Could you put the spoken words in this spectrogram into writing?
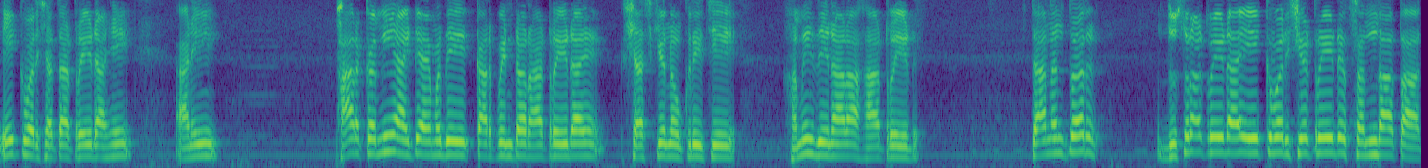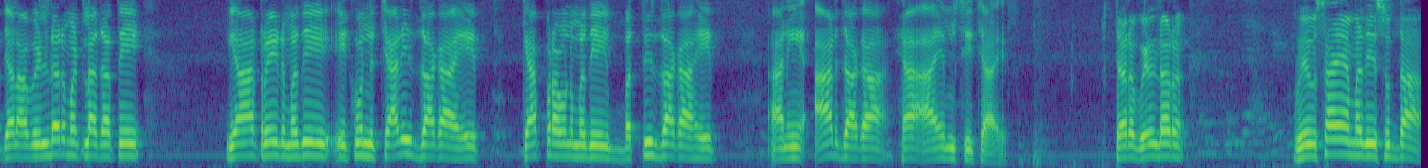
एक वर्षाचा ट्रेड आहे आणि फार कमी आय टी आयमध्ये कार्पेंटर हा ट्रेड आहे. शासकीय नोकरीची हमी देणारा हा ट्रेड त्यानंतर दुसरा ट्रेड आहे एक वर्षीय ट्रेड संदाता ज्याला वेल्डर म्हटला जाते. या ट्रेडमध्ये एकूण चाळीस जागा आहेत कॅप राऊंडमध्ये बत्तीस जागा आहेत आणि आठ जागा ह्या आय एम सीच्या आहेत. तर वेल्डर व्यवसायामध्ये सुद्धा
